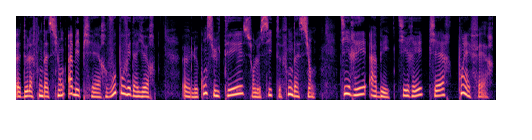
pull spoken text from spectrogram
euh, de la Fondation Abbé Pierre. Vous pouvez d'ailleurs euh, le consulter sur le site fondation-abbé-pierre.fr.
